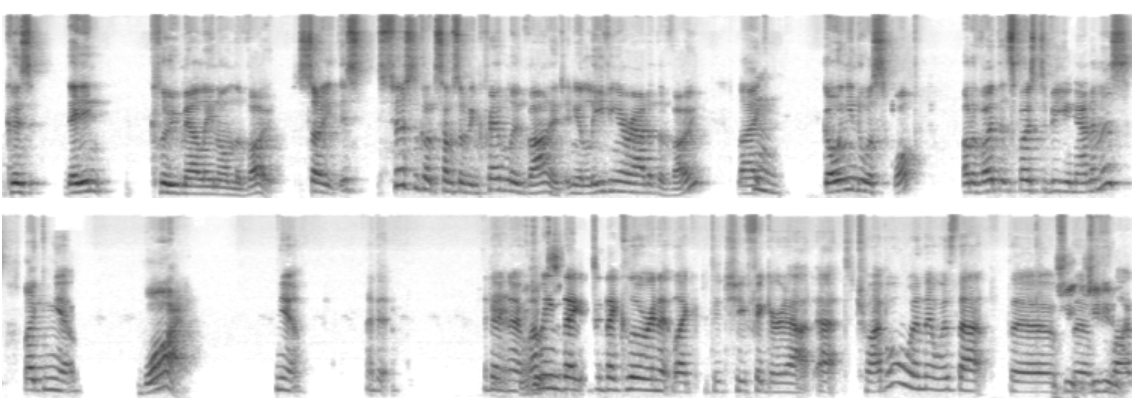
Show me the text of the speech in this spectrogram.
because uh, they didn't clue Mel in on the vote, so this, person's got some sort of incredible advantage, and you're leaving her out of the vote, like mm. going into a swap on a vote that's supposed to be unanimous. Like, yeah, why? Yeah, I did. I don't yeah, know. I mean, they did they clue her in it? Like, did she figure it out at tribal when there was that the, she, the she live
